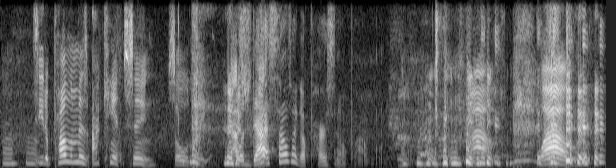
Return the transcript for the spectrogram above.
Mm-hmm. See, the problem is I can't sing, so like well, that's that sounds like a personal problem. wow.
